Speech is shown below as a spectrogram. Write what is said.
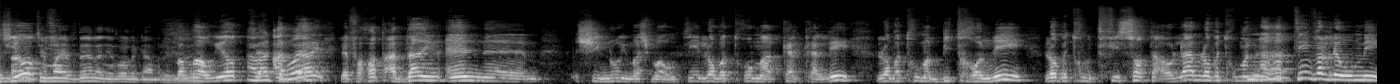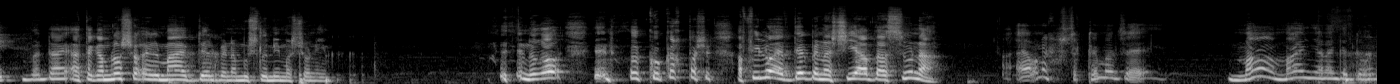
תשאל במהויות, אותי מה ההבדל, אני לא לגמרי... במהויות עדיין, לפחות עדיין אין אה, שינוי משמעותי, לא בתחום הכלכלי, לא בתחום הביטחוני, לא בתחום תפיסות העולם, לא בתחום הנרטיב הלאומי. ודאי, אתה גם לא שואל מה ההבדל בין המוסלמים השונים. נורא כל כך פשוט. אפילו ההבדל בין השיעה והסונה. היום אנחנו מסתכלים על זה, מה, מה העניין הגדול?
